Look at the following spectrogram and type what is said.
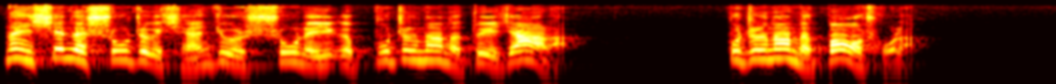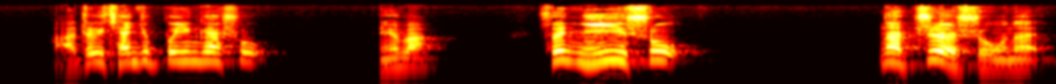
那你现在收这个钱，就是收了一个不正当的对价了，不正当的报酬了，啊，这个钱就不应该收，明白吧？所以你一收，那这时候呢，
